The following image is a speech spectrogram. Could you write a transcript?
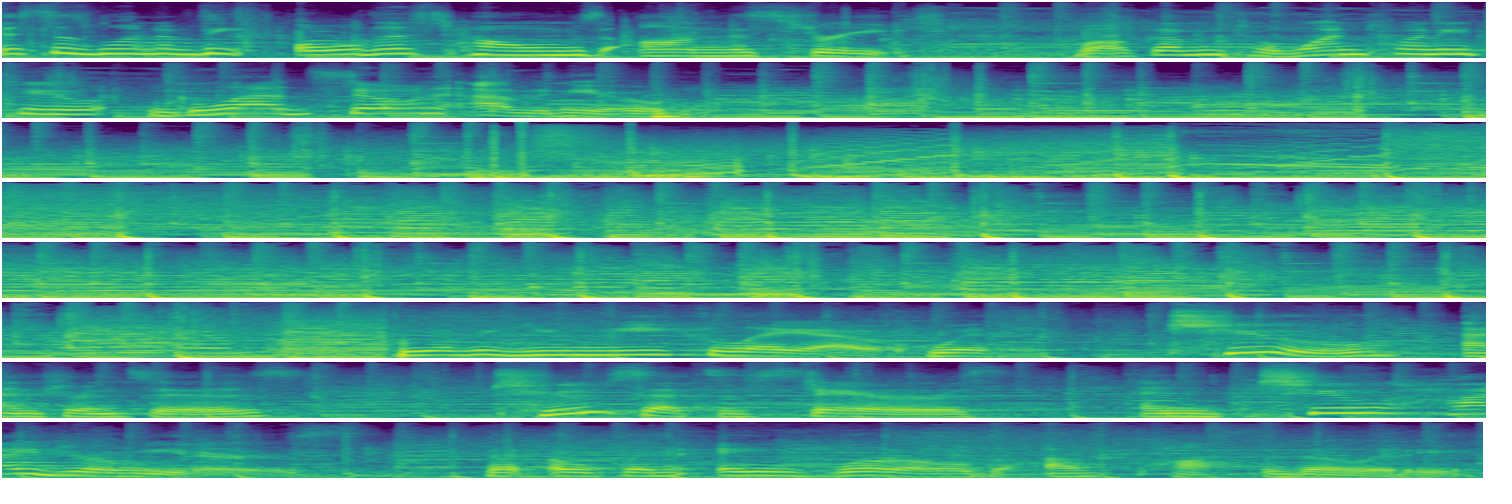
This is one of the oldest homes on the street. Welcome to 122 Gladstone Avenue. We have a unique layout with two entrances, two sets of stairs, and two hydro meters that open a world of possibility.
